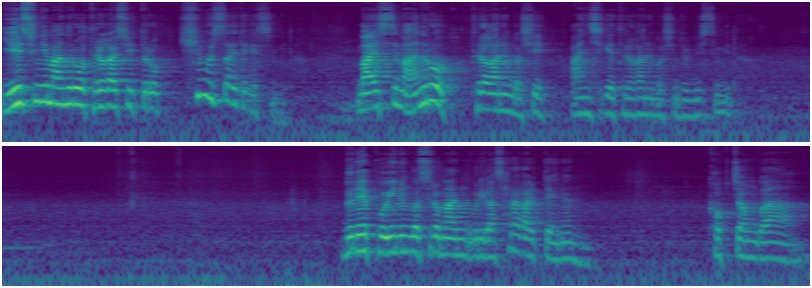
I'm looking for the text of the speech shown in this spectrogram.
예수님 안으로 들어갈 수 있도록 힘을 써야 되겠습니다. 말씀 안으로 들어가는 것이 안식에 들어가는 것인 줄 믿습니다. 눈에 보이는 것으로만 우리가 살아갈 때는 걱정과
